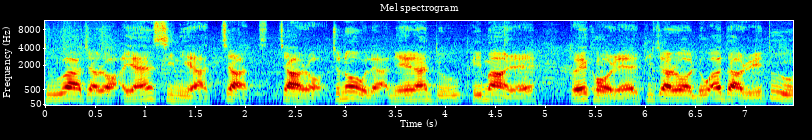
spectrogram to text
သူကကြတော့အရန်စီနီယာကြကြတော့ကျွန်တော်ကိုလည်းအမြဲတမ်းသူဖေးမတယ်တွဲခေါ်တယ်ပြီးကြတော့လိုအပ်တာတွေသူ့ကို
